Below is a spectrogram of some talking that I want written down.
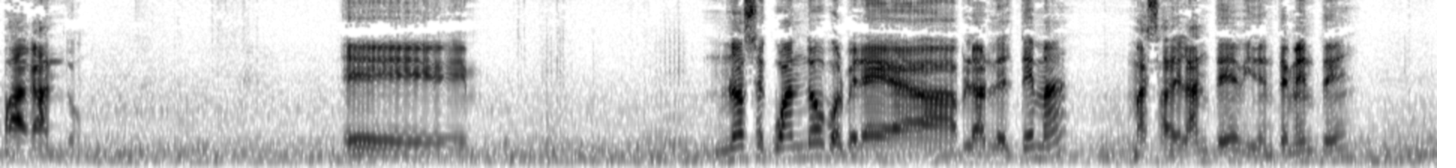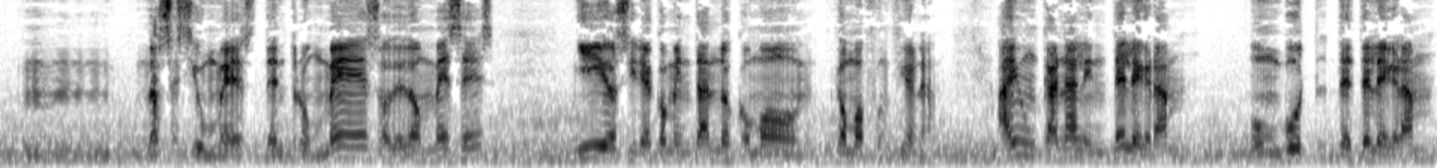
pagando. Eh, no sé cuándo volveré a hablar del tema, más adelante, evidentemente. Mm, no sé si un mes dentro de un mes o de dos meses y os iré comentando cómo, cómo funciona. Hay un canal en Telegram, un boot de Telegram,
